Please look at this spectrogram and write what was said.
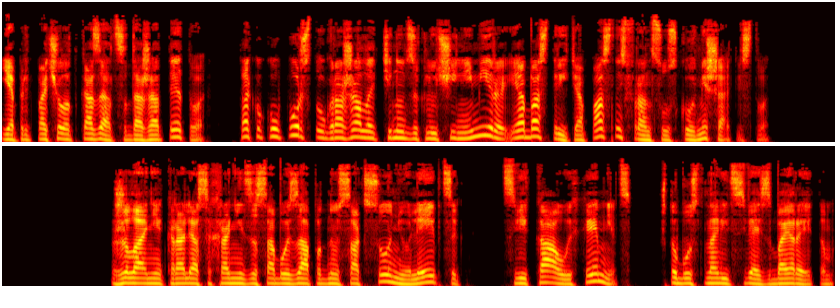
Я предпочел отказаться даже от этого, так как упорство угрожало оттянуть заключение мира и обострить опасность французского вмешательства. Желание короля сохранить за собой Западную Саксонию, Лейпциг, Цвикау и Хемниц, чтобы установить связь с Байрейтом,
